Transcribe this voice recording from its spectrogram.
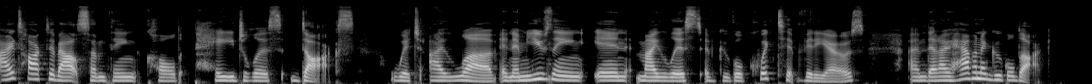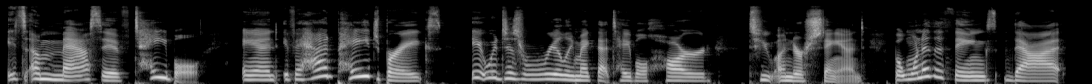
I talked about something called Pageless Docs, which I love and am using in my list of Google Quick Tip videos um, that I have in a Google Doc. It's a massive table. And if it had page breaks, it would just really make that table hard to understand. But one of the things that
